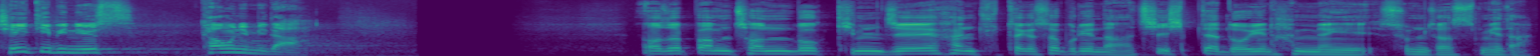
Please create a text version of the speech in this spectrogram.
JTB 뉴스 강훈입니다. 어젯밤 전북 김제의 한 주택에서 불이 나 70대 노인 한 명이 숨졌습니다.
